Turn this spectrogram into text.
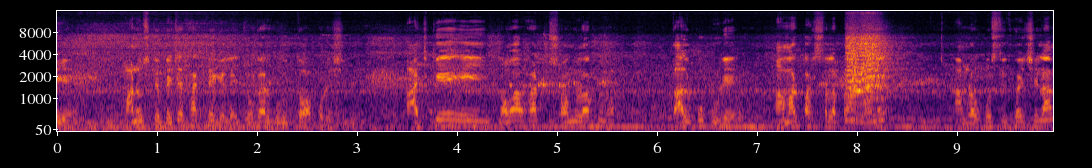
নিয়ে মানুষকে বেঁচে থাকতে গেলে যোগার গুরুত্ব অপরিসীম। আজকে এই নবাবহাট সংলগ্ন তালপুকুরে আমার পাঠশালা প্রাঙ্গণে আমরা উপস্থিত হয়েছিলাম।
